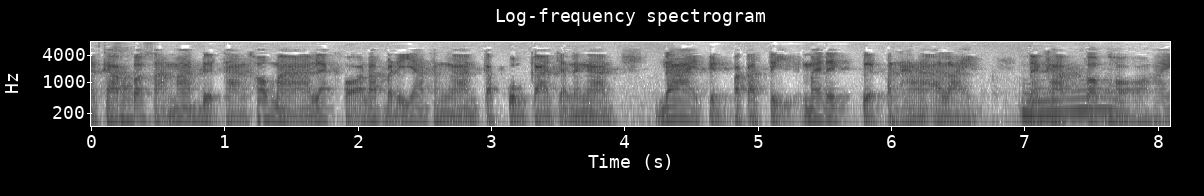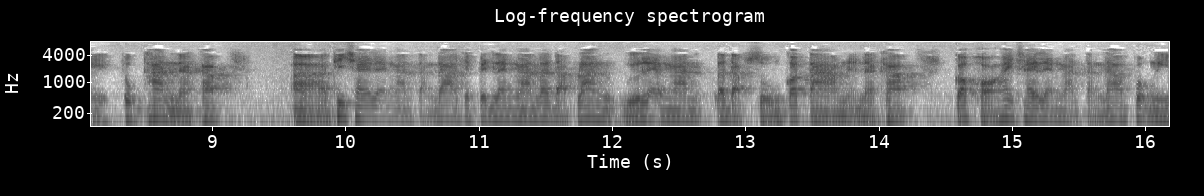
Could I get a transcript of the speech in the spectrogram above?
นะครับครับก็สามารถเดินทางเข้ามาและขอรับใบอนุญาตทำงานกับกรมการจัดหางาน ได้เป็นปกติไม่ได้เกิดปัญหาอะไรนะครับอืมก็ขอให้ทุกท่านนะครับอ่า ที่ใช้แรงงานต่างด้าวจะเป็นแรงงานระดับล่าง หรือแรงงานระดับสูงก็ตามเนี่ยนะครับ ก็ขอให้ใช้แรงงานต่างด้าวพวกนี้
